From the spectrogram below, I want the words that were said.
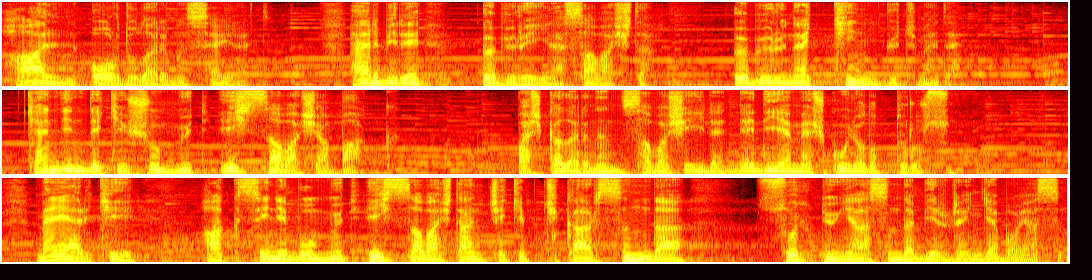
hal ordularımı seyret. Her biri öbürüyle savaşta, öbürüne kin gütmede. Kendindeki şu müthiş savaşa bak. Başkalarının savaşı ile ne diye meşgul olup durursun? Meğer ki hak seni bu müthiş savaştan çekip çıkarsın da sulh dünyasında bir renge boyasın.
